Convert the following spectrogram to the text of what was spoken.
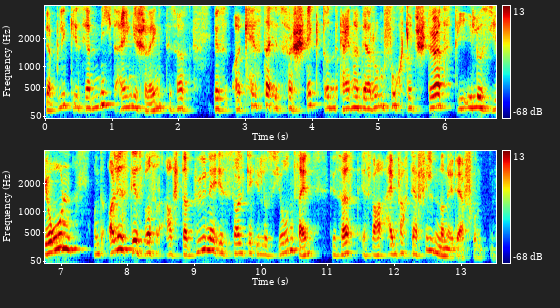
Der Blick ist ja nicht eingeschränkt, das heißt, das Orchester ist versteckt und keiner, der rumfuchtelt, stört die Illusion und alles das, was auf der Bühne ist, sollte Illusion sein. Das heißt, es war einfach der Film noch nicht erfunden.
